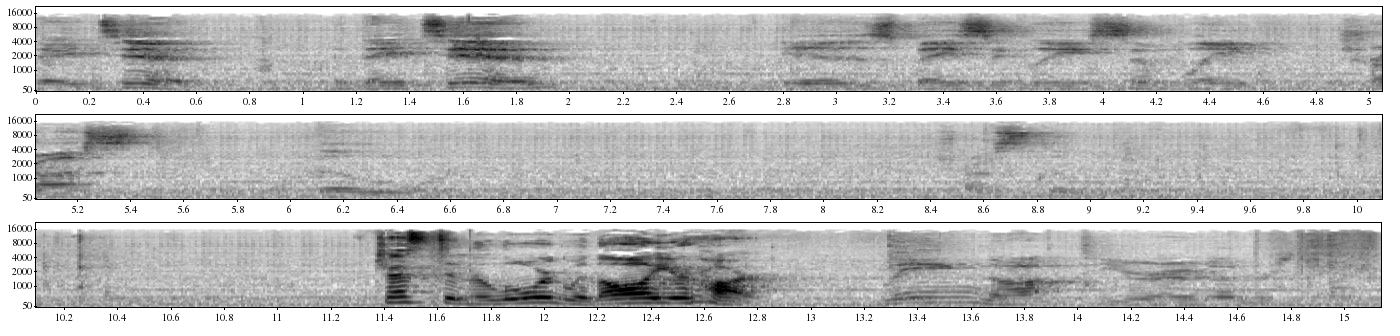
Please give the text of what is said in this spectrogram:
day 10. And day 10 is basically simply trust the Lord. Trust the Lord. Trust in the Lord with all your heart. Lean not to your own understanding,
